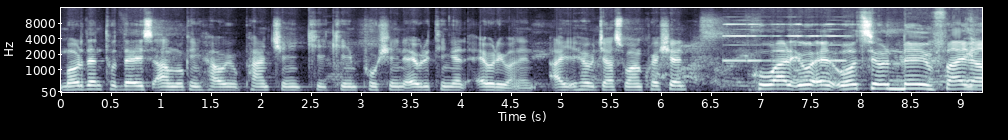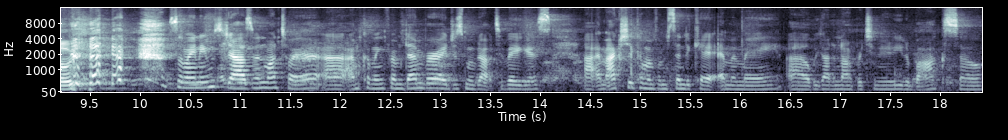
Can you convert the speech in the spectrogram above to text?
more than two days, I'm looking how you punching, kicking, pushing everything and everyone. And I have just one question: Who are you and what's your name? Finally. So my name's Jasmine Montoya. Uh, I'm coming from Denver. I just moved out to Vegas. Uh, I'm actually coming from Syndicate MMA. Uh, we got an opportunity to box, so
